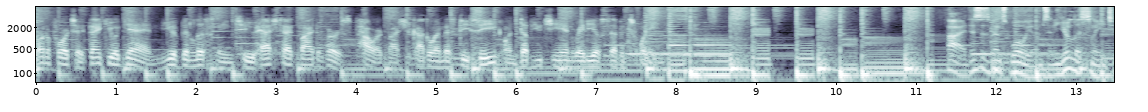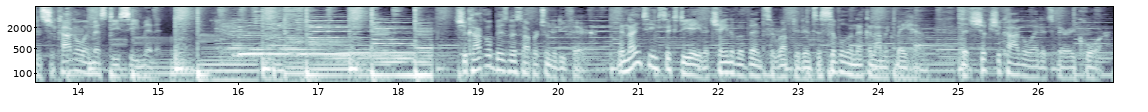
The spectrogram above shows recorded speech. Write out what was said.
Rona Forte, thank you again. You have been listening to Hashtag Buy Diverse, powered by Chicago MSDC on WGN Radio 720. Hi, this is Vince Williams, and you're listening to Chicago MSDC Minute. Chicago Business Opportunity Fair. In 1968, a chain of events erupted into civil and economic mayhem that shook Chicago at its very core.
